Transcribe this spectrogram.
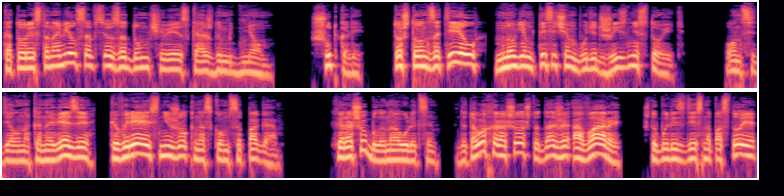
который становился все задумчивее с каждым днем. Шутка ли? То, что он затеял, многим тысячам будет жизни стоить. Он сидел на коновязе, ковыряя снежок носком сапога. Хорошо было на улице. До того хорошо, что даже авары, что были здесь на постое,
